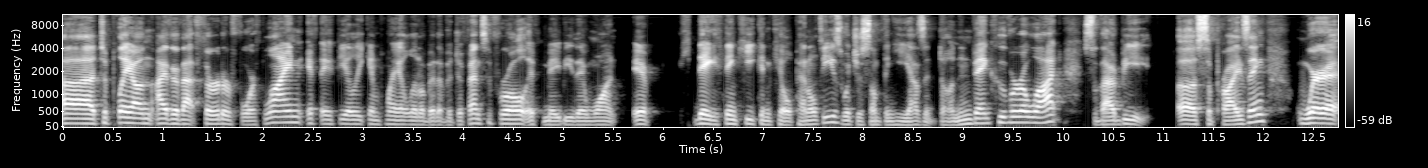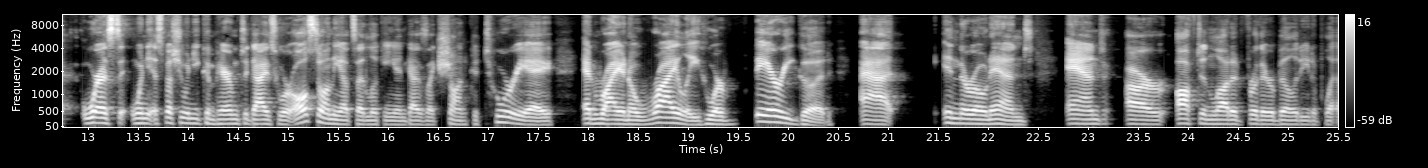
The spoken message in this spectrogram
uh, to play on either that third or fourth line if they feel he can play a little bit of a defensive role. If maybe they want if they think he can kill penalties, which is something he hasn't done in Vancouver a lot. So that would be uh, surprising. Where, whereas when especially when you compare him to guys who are also on the outside looking in, guys like Sean Couturier and Ryan O'Reilly, who are very good at in their own end and are often lauded for their ability to play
